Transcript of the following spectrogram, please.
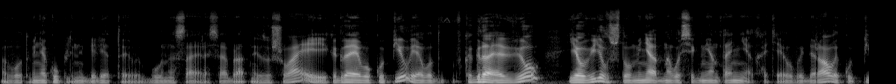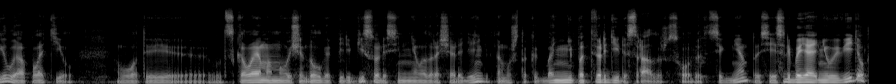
Вот у меня куплены билеты в Буэнос-Айрес и обратно из Ушуая. И когда я его купил, я вот, когда я ввел, я увидел, что у меня одного сегмента нет, хотя я его выбирал и купил, и оплатил. Вот, и э, вот с КЛМом мы очень долго переписывались и не возвращали деньги, потому что как бы они не подтвердили сразу же сходу этот сегмент. То есть если бы я не увидел,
